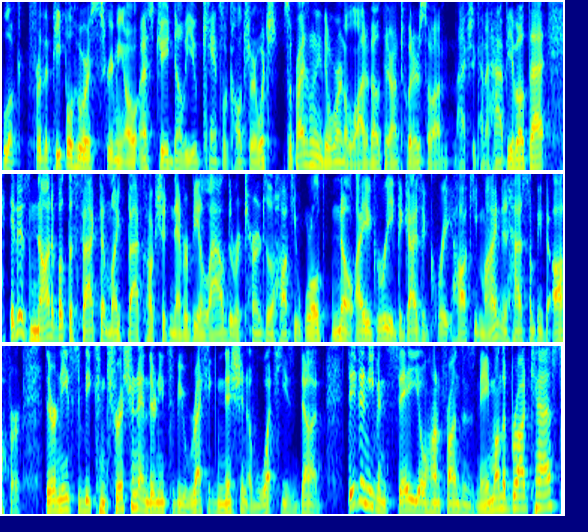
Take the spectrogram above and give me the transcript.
Look, for the people who are screaming, oh, SJW cancel culture, which surprisingly there weren't a lot of out there on Twitter, so I'm actually kind of happy about that. It is not about the fact that Mike Babcock should never be allowed the return to the hockey world. No, I agree. The guy's a great hockey mind and has something to offer. There needs to be contrition and there needs to be recognition of what he's done. They didn't even say Johan Franzen's name on the broadcast,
